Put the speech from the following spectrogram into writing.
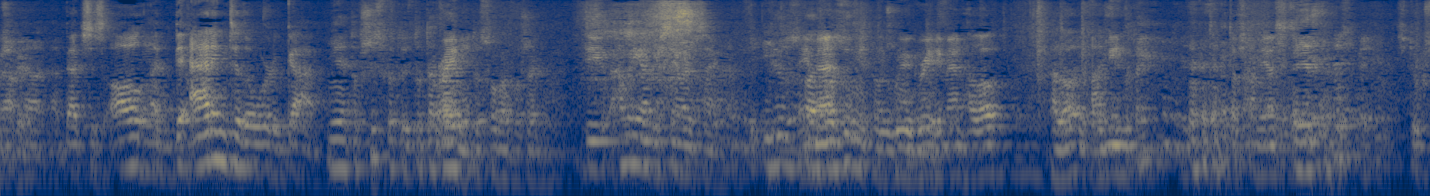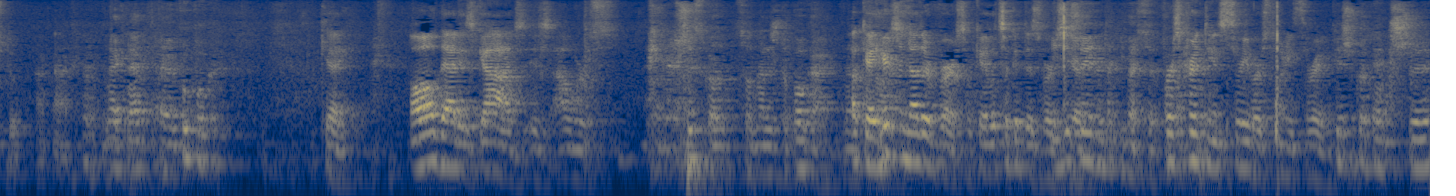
no. That's just all uh, adding to the Word of God. Nie, to wszystko to jest dodawanie do Słowa Bożego. Do you, how many understand what I'm saying? Ilu z Was Amen. rozumie to, Do we agree? Amen. Hello? Hello. I mean, ktoś tam jest? Jestem. Sztuk, sztuk. Tak, tak. Jak na puk, puk. Okay. All that is God's is ours. Wszystko, co należy do Boga. Okay, here's another verse. Okay, let's look at this verse Jest jeszcze here. jeden taki werset. 1 Corinthians 3, verse 23. 1 Koryntian 3,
